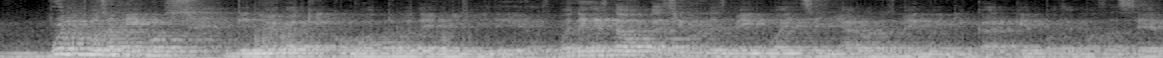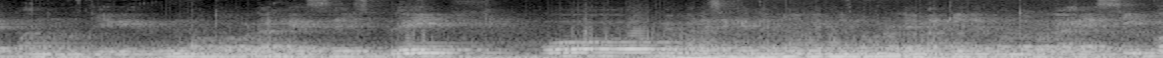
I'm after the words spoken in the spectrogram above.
Bueno pues amigos, de nuevo aquí con otro de mis videos. Bueno, en esta ocasión les vengo a enseñar o les vengo a indicar qué podemos hacer cuando nos llegue un Motorola G6 Play o me parece que también el mismo problema tiene el Motorola G5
